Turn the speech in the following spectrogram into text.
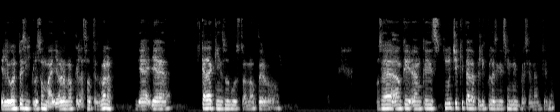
el golpe es incluso mayor, ¿no? Que las otras. Bueno, ya, ya, cada quien su gusto, ¿no? Pero, o sea, aunque, aunque es muy chiquita la película, sigue siendo impresionante, ¿no?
